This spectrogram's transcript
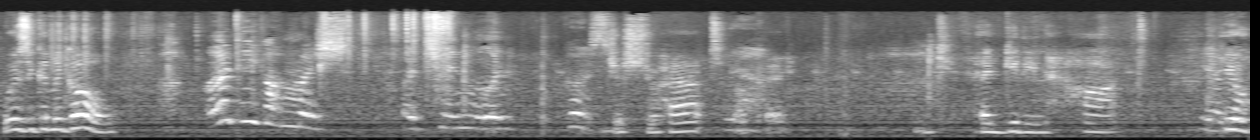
Where's it gonna go? I think I'm sh- a chin one. Just your hat? Yeah. Okay. Head getting hot. yeah. Here,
